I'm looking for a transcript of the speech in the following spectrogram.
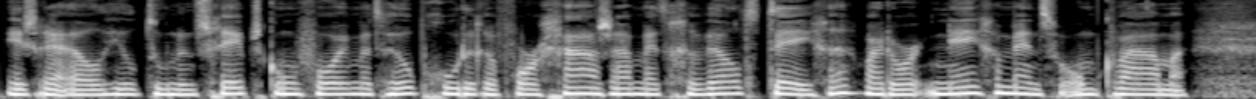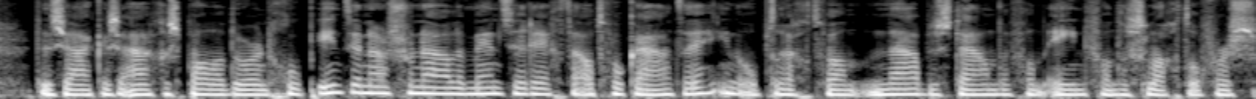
Israël hield toen een scheepsconvooi met hulpgoederen voor Gaza met geweld tegen, waardoor negen mensen omkwamen. De zaak is aangespannen door een groep internationale mensenrechtenadvocaten in opdracht van nabestaanden van een van de slachtoffers.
